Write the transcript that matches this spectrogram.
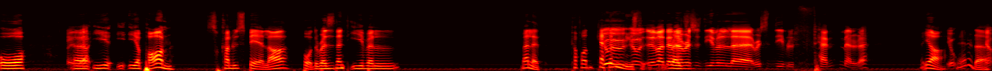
og uh, i, i, i Japan så kan du spille både Resident Evil... Vent litt. Hva, for, hva Jo, jo, jo, det var den Res- Resident Evil, uh, Resident Evil 5, er det det? Ja, Jo. er det det? Ja.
